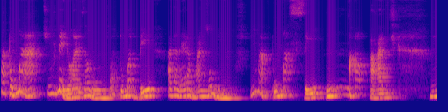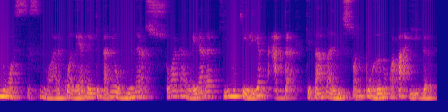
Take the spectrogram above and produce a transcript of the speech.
Na turma A tinha os melhores alunos, na turma B a galera mais ou menos. E na turma C, um rapaz nossa senhora, colega aí que tá me ouvindo era só a galera que não queria nada, que tava ali só empurrando com a barriga.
